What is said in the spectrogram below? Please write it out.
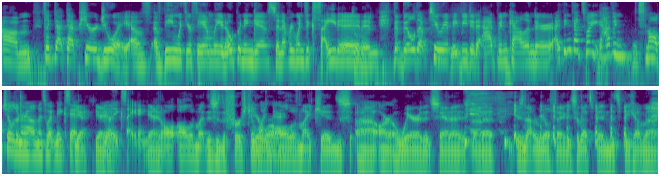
Um, it's like that that pure joy of of being with your family and opening gifts, and everyone's excited, Totally. and the build up to it. Maybe you did an advent calendar. I think that's why having small children around is what makes it Yeah, yeah, really yeah. exciting. yeah, and all, all of my this is the first year wonder. where all of my kids uh, are aware that Santa is not a is not a real thing. So that's been it's become a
